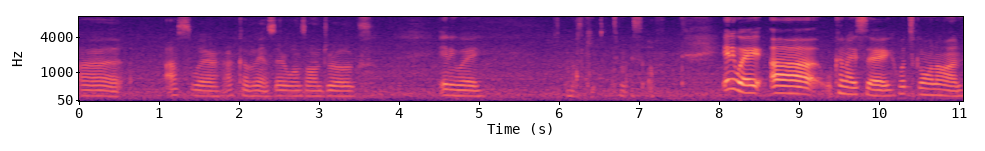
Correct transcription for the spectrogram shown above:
Uh, I swear, I'm convinced everyone's on drugs. Anyway, I'll keep it to myself. Anyway, uh, what can I say? What's going on?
